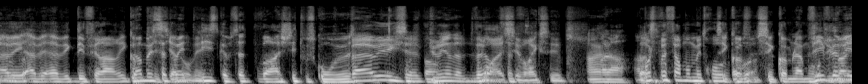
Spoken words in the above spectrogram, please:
avec, quoi. avec, avec des Ferrari comme Non, mais ça doit être triste comme ça de pouvoir acheter tout ce qu'on veut. Bah oui, c'est plus rien de valeur. en Ouais, fait. c'est vrai que c'est. Voilà. Moi, je préfère mon métro. C'est comme, c'est comme l'amour Vive du le maillot.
